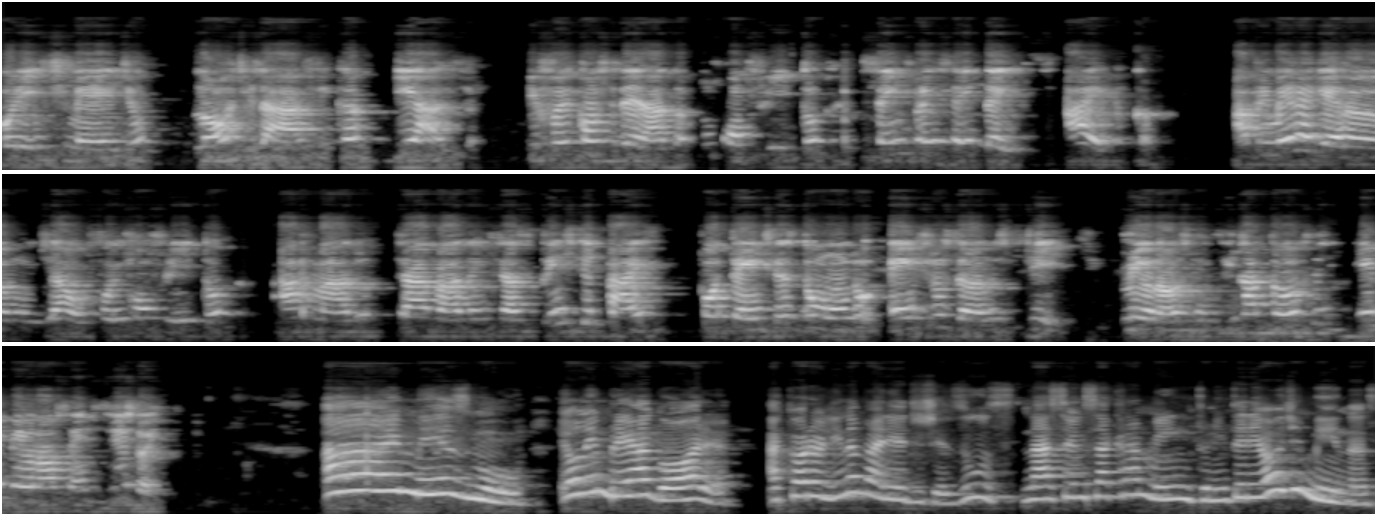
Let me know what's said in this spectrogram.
Oriente Médio, Norte da África e Ásia, e foi considerada um conflito sem precedentes à época. A Primeira Guerra Mundial foi um conflito armado travado entre as principais potências do mundo entre os anos de 1914 e 1918. Ah, é mesmo! Eu lembrei agora. A Carolina Maria de Jesus nasceu em Sacramento, no interior de Minas.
